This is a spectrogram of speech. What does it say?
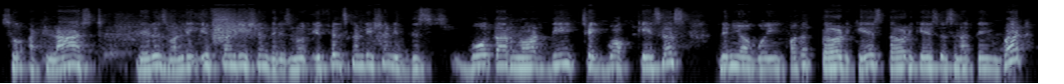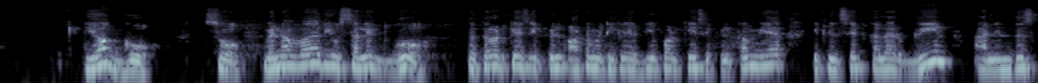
So at last there is only if condition there is no if else condition. If this both are not the checkbox cases then you are going for the third case. Third case is nothing but your go. So whenever you select go the third case, it will automatically, a default case, it will come here, it will set color green. And in this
